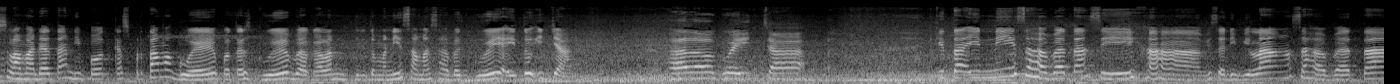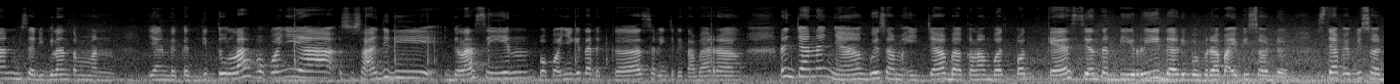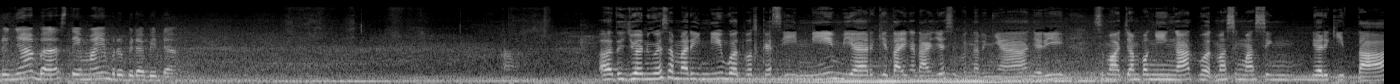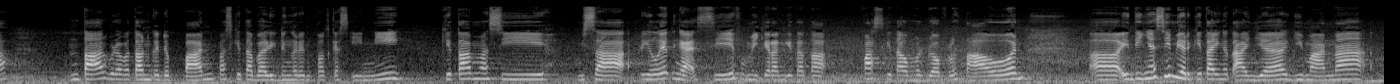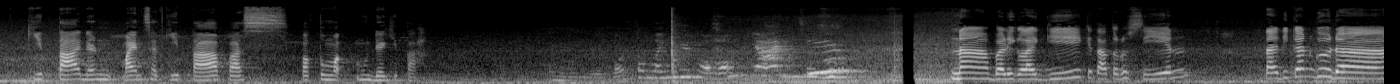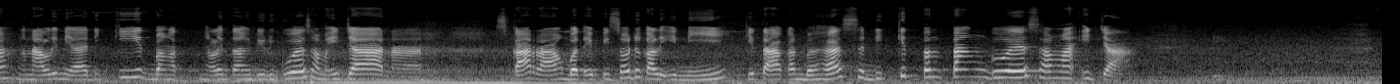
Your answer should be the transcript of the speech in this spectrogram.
selamat datang di podcast pertama gue. Podcast gue bakalan ditemani sama sahabat gue yaitu Ica. Halo, gue Ica. Kita ini sahabatan sih, bisa dibilang sahabatan, bisa dibilang temen yang deket gitulah pokoknya ya susah aja dijelasin pokoknya kita deket sering cerita bareng rencananya gue sama Ica bakalan buat podcast yang terdiri dari beberapa episode setiap episodenya bahas tema yang berbeda-beda Uh, tujuan gue sama Rindy buat podcast ini biar kita ingat aja sebenarnya. Jadi semacam pengingat buat masing-masing dari kita. Ntar berapa tahun ke depan pas kita balik dengerin podcast ini, kita masih bisa relate nggak sih pemikiran kita pas kita umur 20 tahun. Uh, intinya sih biar kita inget aja gimana kita dan mindset kita pas waktu muda kita lagi ngomongnya Nah, balik lagi kita terusin. Tadi kan gue udah ngenalin ya dikit banget nyalin tentang diri gue sama Ica. Nah, sekarang buat episode kali ini kita akan bahas sedikit tentang gue sama Ica.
